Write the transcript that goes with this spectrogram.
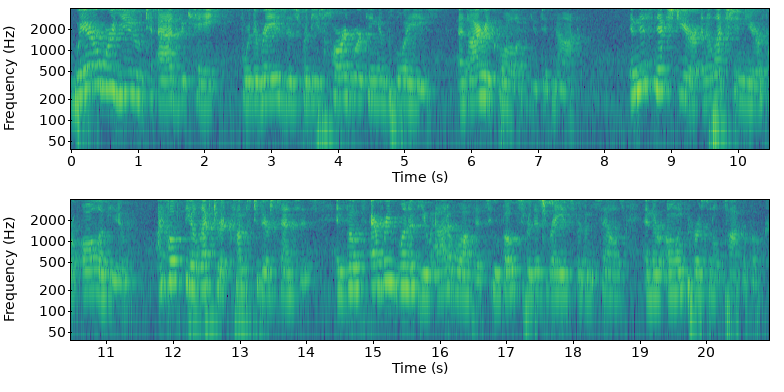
Where were you to advocate for the raises for these hardworking employees? As I recall, you did not. In this next year, an election year for all of you, I hope the electorate comes to their senses and votes every one of you out of office who votes for this raise for themselves and their own personal pocketbook.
